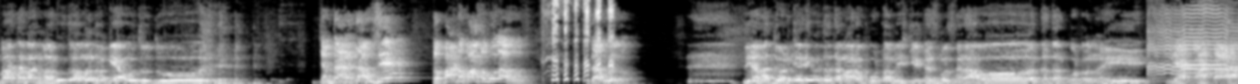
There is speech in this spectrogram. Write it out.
બા તમાર મારું તો અમન તો કેવું તું તું. જેમ તારે જાવું છે તો પાનો પાછો બોલાવો. જાવું તો. પેલા જોડ કર્યો તો તમારો ફોટો મે સ્ટેટસમાં સડાવો. દાદા ફોટો નહીં. લે આ તારા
